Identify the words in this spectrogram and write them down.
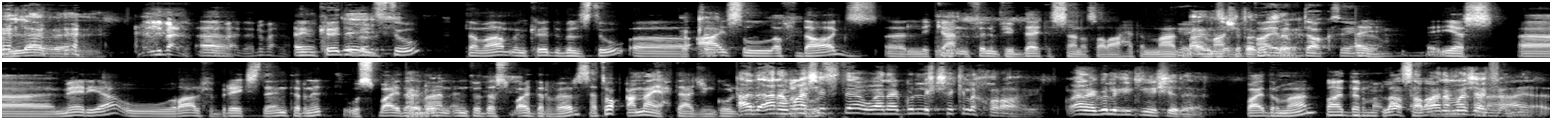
اللعبة. اللي بعده آه. اللي بعده اللي بعده انكريدبلز ليش؟ 2 تمام انكريدبلز 2 أوكي. ايسل اوف دوجز اللي كان مم. فيلم في بداية السنة صراحة ما أدري ما of شفته Dogs. ايل اوف أي. يس ميريا ورالف بريكس ذا انترنت وسبايدر. مان انتو ذا سبايدر فيرس أتوقع ما يحتاج نقول هذا أنا ما. شفته وأنا أقول لك شكله خرافي وأنا أقول لك يمكن يشيلها سبايدر مان سبايدر مان لا صراحة وأنا ما شايف أنا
